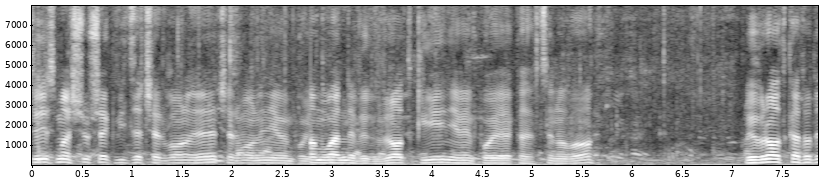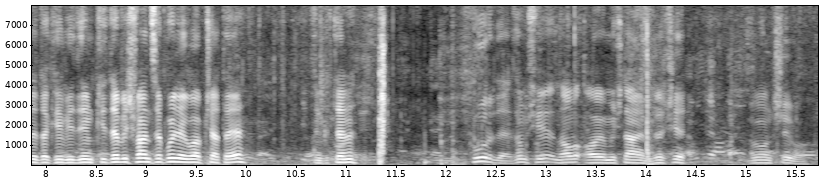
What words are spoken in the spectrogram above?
Tu jest maściuszek, widzę czerwony, czerwony, nie wiem po ile. Mam ładne wywrotki, nie wiem po jaka cenowo. Wywrotka tutaj takie widymki. Te wyśwance po ile łapciate? Ten? Kurde, znowu się, no oj myślałem, że się wyłączyło.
